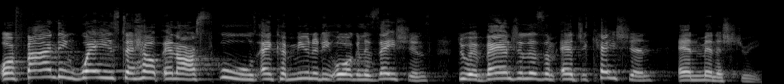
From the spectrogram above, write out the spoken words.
or finding ways to help in our schools and community organizations through evangelism, education, and ministry.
